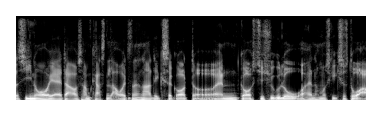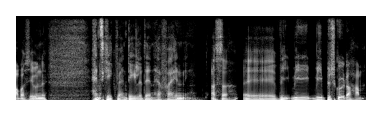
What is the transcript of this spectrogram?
og sige, at ja, der er også ham, Carsten Lauritsen, han har det ikke så godt, og han går også til psykolog, og han har måske ikke så stor arbejdsevne. Han skal ikke være en del af den her forhandling. Altså, øh, vi, vi, vi beskytter ham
